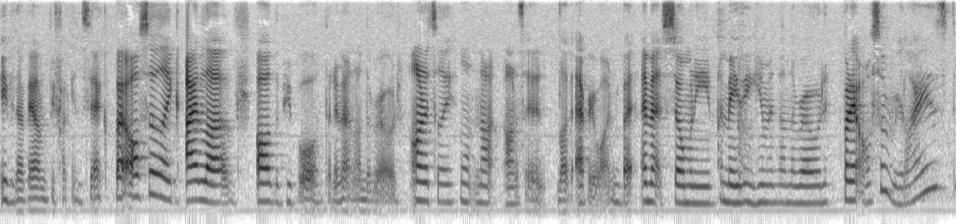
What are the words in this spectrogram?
even though a van would be fucking sick. But also, like, I love all the people that I met on the road. Honestly, well, not honestly, I didn't love everyone, but I met so many amazing humans on the road. But I also realized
